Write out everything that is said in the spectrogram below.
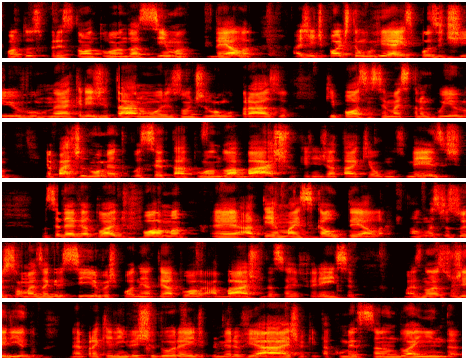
enquanto os preços estão atuando acima dela, a gente pode ter um viés positivo, né? acreditar num horizonte de longo prazo que possa ser mais tranquilo. E a partir do momento que você está atuando abaixo, que a gente já está aqui há alguns meses, você deve atuar de forma é, a ter mais cautela. Algumas pessoas são mais agressivas, podem até atuar abaixo dessa referência, mas não é sugerido né, para aquele investidor aí de primeira viagem, quem está começando ainda.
